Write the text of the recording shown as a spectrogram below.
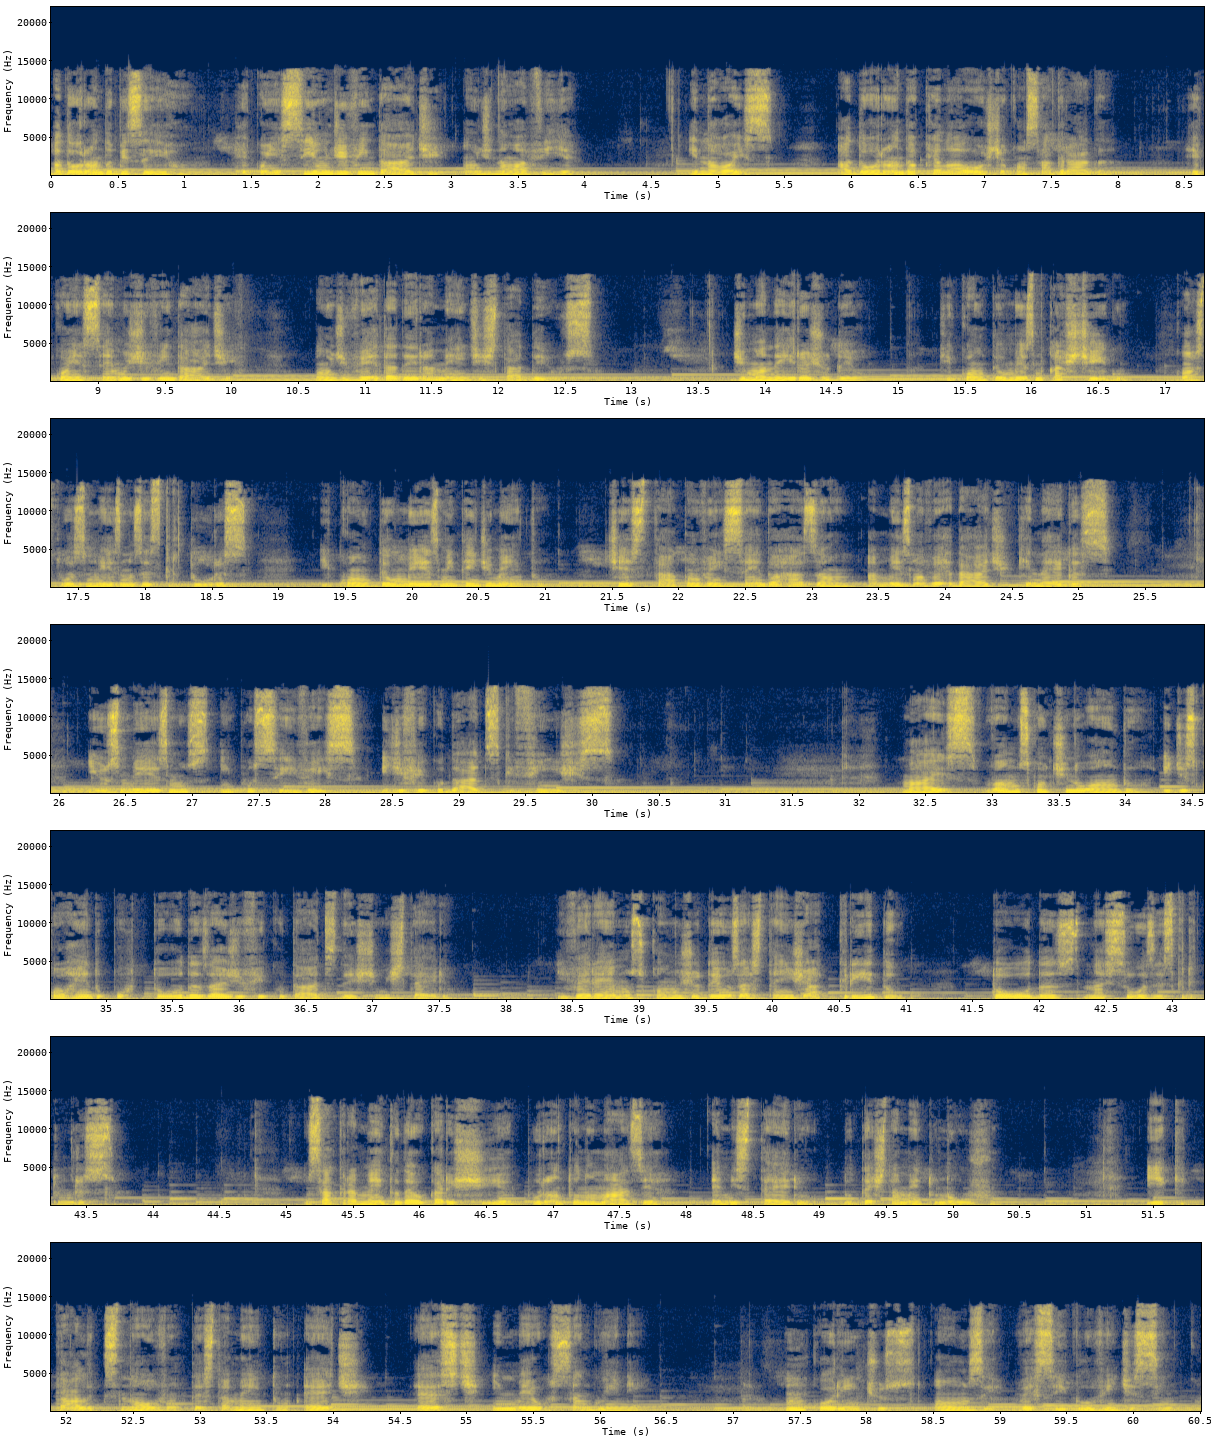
adorando o bezerro, reconheciam divindade onde não havia. E nós, adorando aquela hóstia consagrada, reconhecemos divindade onde verdadeiramente está Deus. De maneira, judeu, que com o teu mesmo castigo, com as tuas mesmas escrituras e com o teu mesmo entendimento, te está convencendo a razão a mesma verdade que negas e os mesmos impossíveis e dificuldades que finges. Mas vamos continuando e discorrendo por todas as dificuldades deste mistério, e veremos como os judeus as têm já crido todas nas suas escrituras. O sacramento da Eucaristia, por antonomasia, é mistério do Testamento Novo. Ic calix novum testamentum ed est in meu sanguine. 1 Coríntios 11, versículo 25.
